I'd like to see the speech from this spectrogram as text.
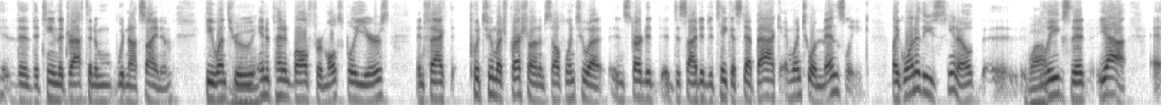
the the team that drafted him would not sign him. He went through mm-hmm. independent ball for multiple years. In fact, put too much pressure on himself. Went to a and started decided to take a step back and went to a men's league like one of these, you know, uh, wow. leagues that, yeah. Uh,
